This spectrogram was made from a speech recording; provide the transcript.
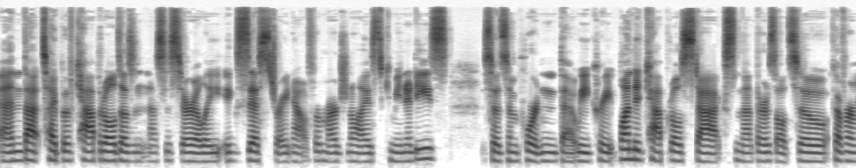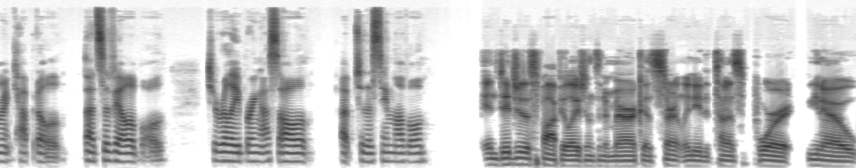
and that type of capital doesn't necessarily exist right now for marginalized communities so it's important that we create blended capital stacks and that there's also government capital that's available to really bring us all up to the same level indigenous populations in America certainly need a ton of support. You know,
